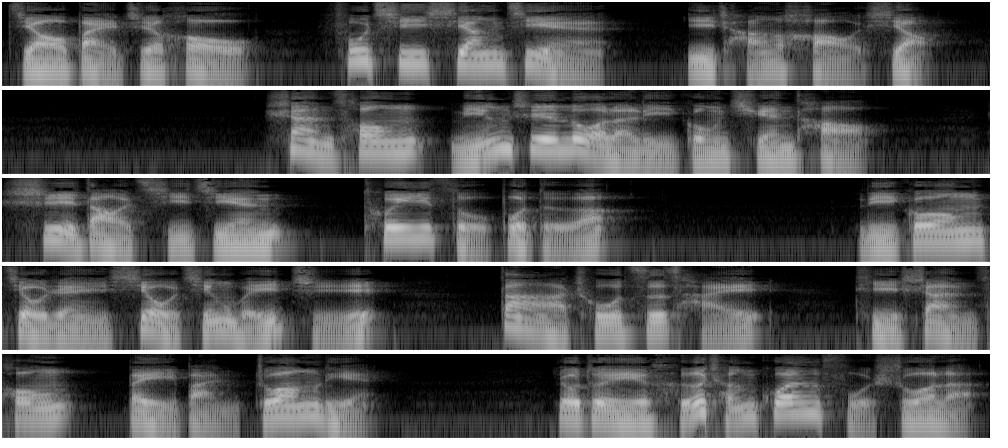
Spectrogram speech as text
交拜之后，夫妻相见，一场好笑。善聪明知落了李公圈套，事到其间，推阻不得。李公就任秀清为职，大出资财，替单聪备办庄脸，又对合成官府说了：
